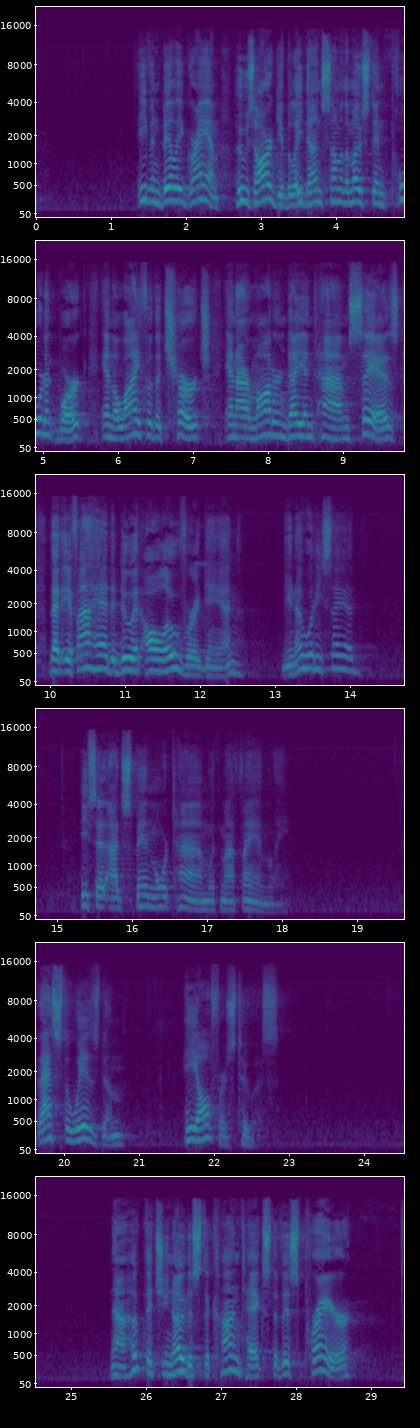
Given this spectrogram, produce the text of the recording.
Even Billy Graham, who's arguably done some of the most important work in the life of the church in our modern day and time, says that if I had to do it all over again, do you know what he said? He said, I'd spend more time with my family. That's the wisdom he offers to us. Now, I hope that you notice the context of this prayer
